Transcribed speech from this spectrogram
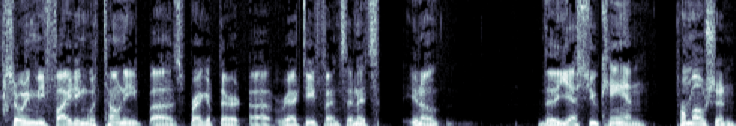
showing me fighting with Tony uh, Sprague up there at uh, React Defense, and it's you know the Yes You Can promotion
